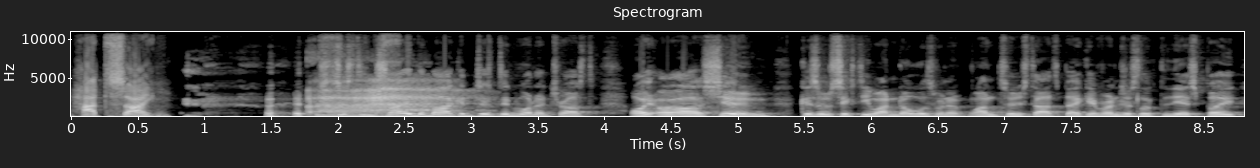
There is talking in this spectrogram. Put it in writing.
Hard to say. it's just insane. The market just didn't want to trust. I, I assume because it was sixty one dollars when it won two starts back. Everyone just looked at the SP.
